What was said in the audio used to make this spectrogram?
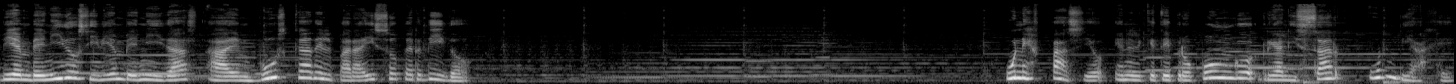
Bienvenidos y bienvenidas a En Busca del Paraíso Perdido. Un espacio en el que te propongo realizar un viaje.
